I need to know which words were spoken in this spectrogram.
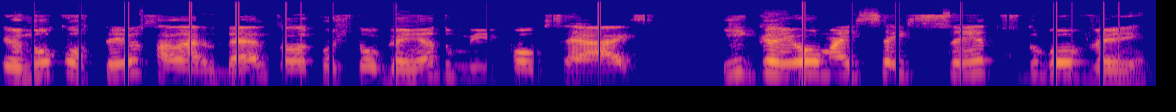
eu não cortei o salário dela, então ela custou ganhando mil e poucos reais e ganhou mais 600 do governo.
